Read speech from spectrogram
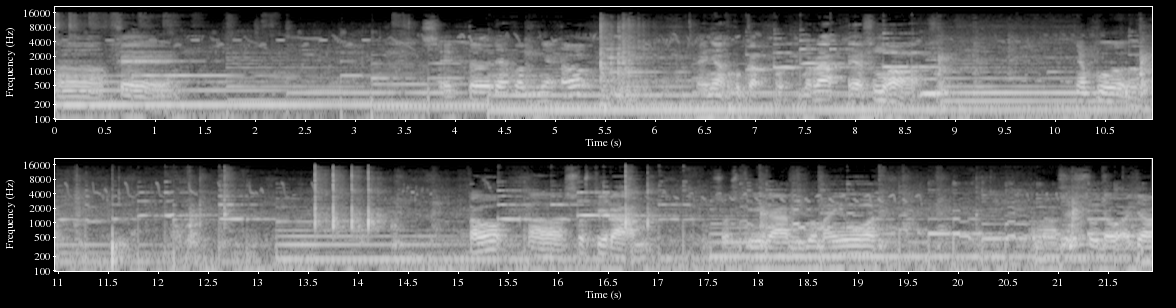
Okey. Settle dah minyak tu. Hanya buka merap ya semua. Nyampur. Tau, uh, sos tiram sos tiram gua mayu kena susu daun aja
